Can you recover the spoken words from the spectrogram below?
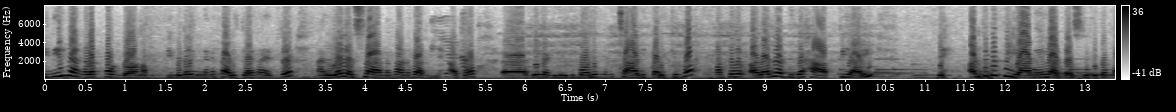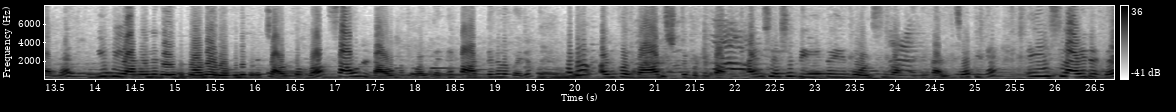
ഇനിയും ഞങ്ങളെ കൊണ്ടുപോകണം. ഇവിടെ ഇങ്ങനെ കളിക്കാനായിട്ട് നല്ല രസമാണെന്നാണ് പറഞ്ഞത്. അപ്പോൾ അത് കണ്ടില്ല? ഇതുപോലെ ഇങ്ങനെ ചാടി കളിക്കുമ്പോൾ മക്കൾ വളരെയധികം ഹാപ്പിയായി അടുത്തത് പിയാനോയിലാട്ടോ ശ്രീകുട്ടൻ പറഞ്ഞത് ഈ പിയാനോയിൽ ഇത് ഇതുപോലെ റൂമിൽ ഇങ്ങനെ ചവിട്ടുമ്പോൾ സൗണ്ട് ഉണ്ടാവും അതുപോലെ തന്നെ പാട്ടുകളും വരും. അത് അവർക്ക് ഒരുപാട് ഇഷ്ടപ്പെട്ടു കേട്ടോ. അതിനുശേഷം വീണ്ടും ഈ ബോൾസിൽ വന്ന് ഇങ്ങനെ കളിച്ച് പിന്നെ ഈ സ്ലൈഡ് ഉണ്ട്.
